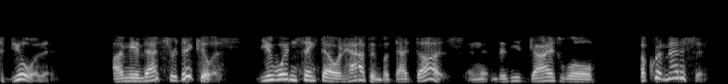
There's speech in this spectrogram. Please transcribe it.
to deal with it. I mean, that's ridiculous. You wouldn't think that would happen, but that does. And th- these guys will quit medicine.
